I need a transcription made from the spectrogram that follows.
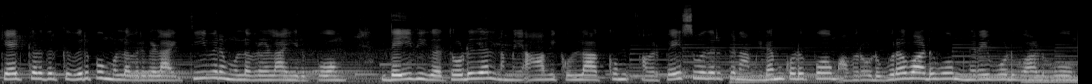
கேட்கிறதற்கு விருப்பம் உள்ளவர்களாய் தீவிரம் உள்ளவர்களாய் இருப்போம் தெய்வீக தொடுதல் நம்மை ஆவிக்குள்ளாக்கும். அவர் பேசுவதற்கு நாம் இடம் கொடுப்போம். அவரோடு உறவாடுவோம். நிறைவோடு வாழுவோம்.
